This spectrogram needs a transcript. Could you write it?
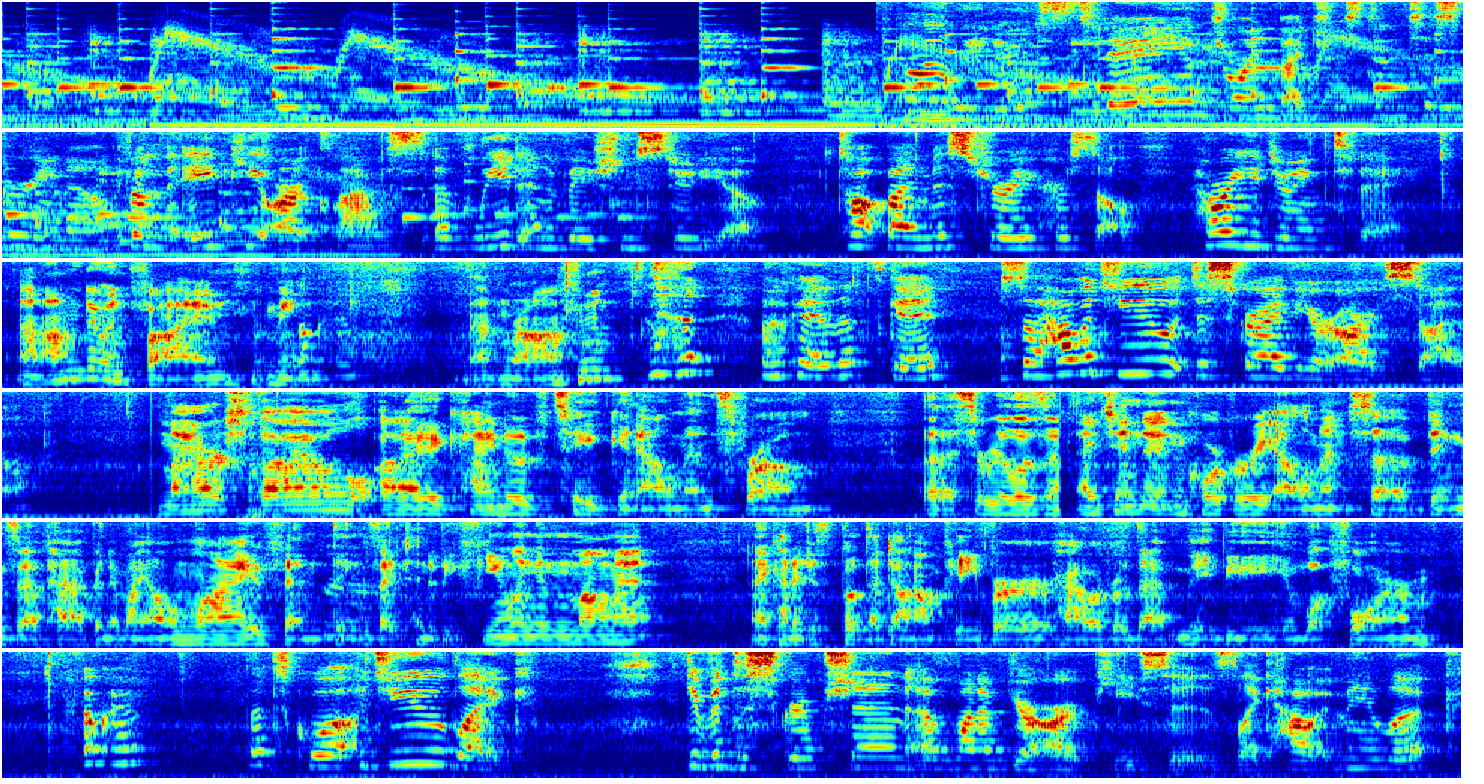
Hello, leaders. Today I am joined by Tristan Tiscarino from the AP Art class of Lead Innovation Studio, taught by Miss Jury herself. How are you doing today? Uh, I'm doing fine. I mean, Okay. nothing wrong. Okay, that's good. So, how would you describe your art style? My art style, I kind of take in elements from uh, surrealism. I tend to incorporate elements of things that have happened in my own life and things I tend to be feeling in the moment. I kind of just put that down on paper, however that may be, in what form. Okay, that's cool. Could you like give a description of one of your art pieces, like how it may look?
